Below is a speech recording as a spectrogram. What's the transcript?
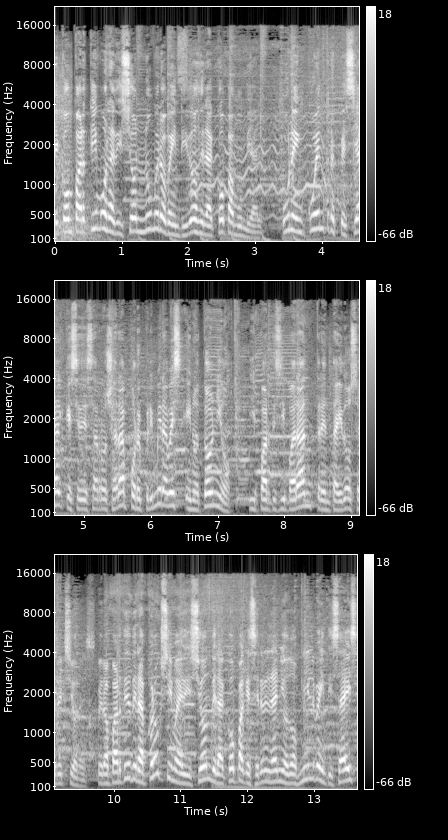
Te compartimos la edición número 22 de la Copa Mundial, un encuentro especial que se desarrollará por primera vez en otoño y participarán 32 selecciones. Pero a partir de la próxima edición de la Copa que será en el año 2026,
